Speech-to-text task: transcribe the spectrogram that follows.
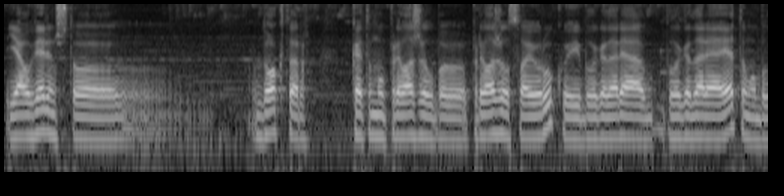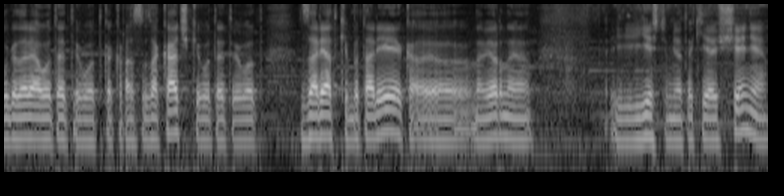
Я уверен, что доктор к этому приложил, приложил свою руку, и благодаря, благодаря этому, благодаря вот этой вот как раз закачке, вот этой вот зарядке батареек, э, наверное, и есть у меня такие ощущения.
